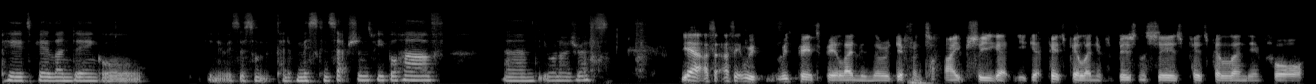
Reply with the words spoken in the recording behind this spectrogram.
peer-to-peer lending, or you know, is there some kind of misconceptions people have um, that you want to address? Yeah, I, th- I, think with, with peer-to-peer lending, there are different types. So you get you get peer-to-peer lending for businesses, peer-to-peer lending for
